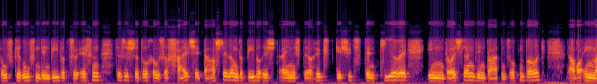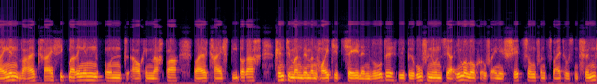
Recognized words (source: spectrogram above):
aufgerufen, den Biber zu essen. Das ist ja durchaus eine falsche Darstellung. Der Biber ist eines der höchst geschützten Tiere in Deutschland, in Baden-Württemberg. Aber in meinem Wahlkreis Sigmaringen und auch im Nachbarwahlkreis Biberach könnte man, wenn man heute zählt, wählen würde, wir berufen uns ja immer noch auf eine Schätzung von 2005,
